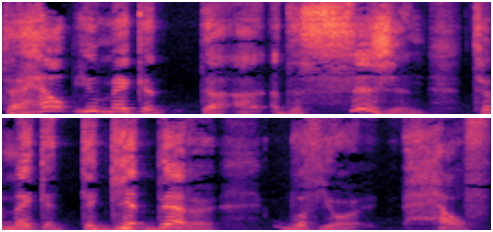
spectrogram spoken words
to help you make a, a, a decision to make it to get better with your health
